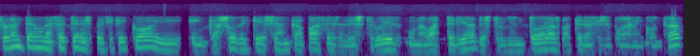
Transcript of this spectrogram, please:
suelen tener un efecto inespecífico y en caso de que sean capaces de destruir una bacteria, destruyen todas las bacterias que se puedan encontrar,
